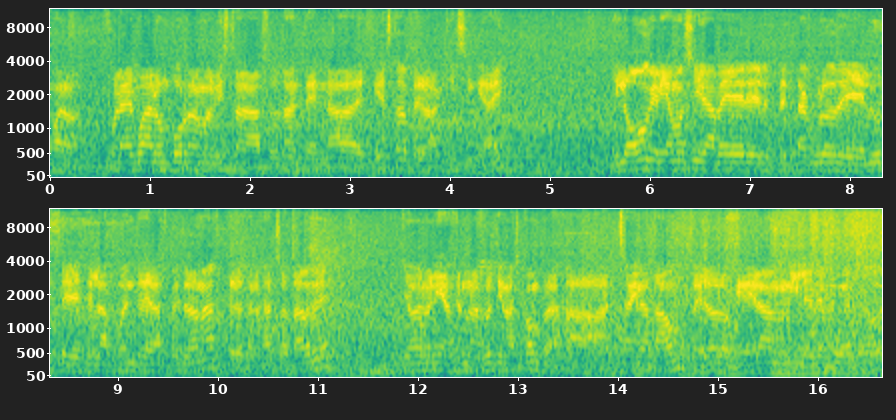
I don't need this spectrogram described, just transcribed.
Bueno, fuera de Kuala no hemos visto absolutamente nada de fiesta, pero aquí sí que hay. Y luego queríamos ir a ver el espectáculo de luces en la Fuente de las Petronas, pero se nos ha hecho tarde. Y hemos venido a hacer unas últimas compras a Chinatown, pero lo que eran miles de puestos,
